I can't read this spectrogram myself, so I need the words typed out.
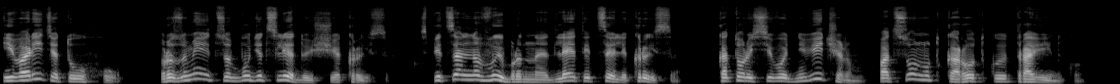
И варить эту уху, разумеется, будет следующая крыса. Специально выбранная для этой цели крыса, которой сегодня вечером подсунут короткую травинку.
